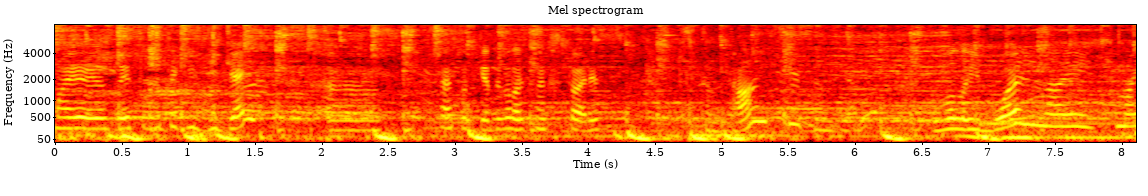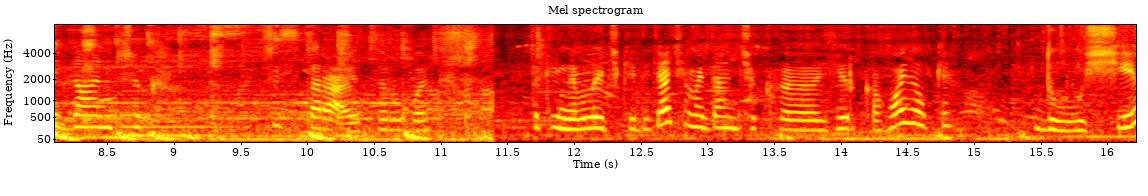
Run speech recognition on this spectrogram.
Має, здається, бути якийсь діджей. Е, Ще тут я дивилась на сторіс. Там танці, там є волейбольний майданчик. Щось стараються робити. Такий невеличкий дитячий майданчик, е, гірка гойдалки, душі,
